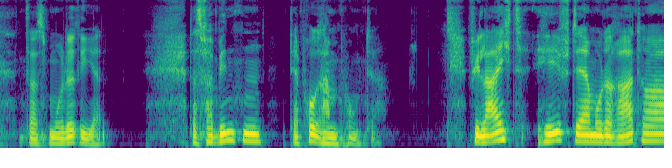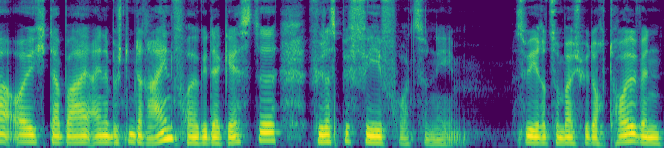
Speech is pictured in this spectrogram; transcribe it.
das Moderieren, das Verbinden der Programmpunkte. Vielleicht hilft der Moderator euch dabei, eine bestimmte Reihenfolge der Gäste für das Buffet vorzunehmen. Es wäre zum Beispiel doch toll, wenn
